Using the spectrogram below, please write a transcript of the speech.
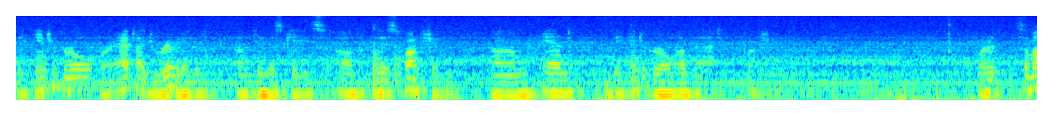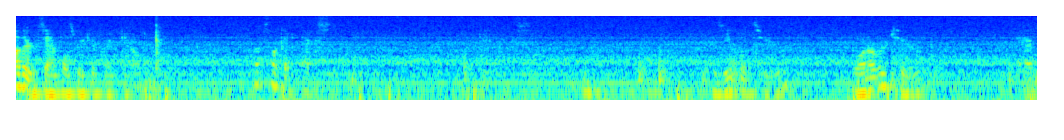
the integral or antiderivative, in this case, of this function, um, and the integral of that function. What are some other examples we could write down? Let's look at x dx is equal to 1 over 2 x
